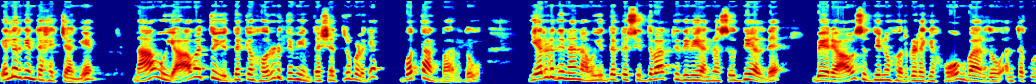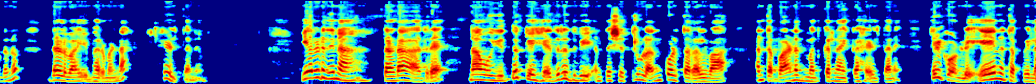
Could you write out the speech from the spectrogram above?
ಎಲ್ಲರಿಗಿಂತ ಹೆಚ್ಚಾಗಿ ನಾವು ಯಾವತ್ತು ಯುದ್ಧಕ್ಕೆ ಹೊರಡ್ತೀವಿ ಅಂತ ಶತ್ರುಗಳಿಗೆ ಗೊತ್ತಾಗಬಾರ್ದು. ಎರಡು ದಿನ ನಾವು ಯುದ್ಧಕ್ಕೆ ಸಿದ್ಧವಾಗ್ತಿದ್ದೀವಿ ಅನ್ನೋ ಸುದ್ದಿ ಅಲ್ಲದೆ ಬೇರೆ ಯಾವ ಸುದ್ದಿನೂ ಹೊರಗಡೆಗೆ ಹೋಗಬಾರ್ದು ಅಂತ ಕೂಡ ದಳವಾಯಿ ಭರಮಣ್ಣ ಹೇಳ್ತಾನೆ. ಎರಡು ದಿನ ತಡ ಆದರೆ ನಾವು ಯುದ್ಧಕ್ಕೆ ಹೆದರಿದ್ವಿ ಅಂತ ಶತ್ರುಗಳು ಅಂದ್ಕೊಳ್ತಾರಲ್ವಾ ಅಂತ ಬಾಣದ ಮದ್ಕರ್ ನಾಯಕ ಹೇಳ್ತಾನೆ. ತಿಳ್ಕೊಂಡ್ಲಿ, ಏನು ತಪ್ಪಿಲ್ಲ.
